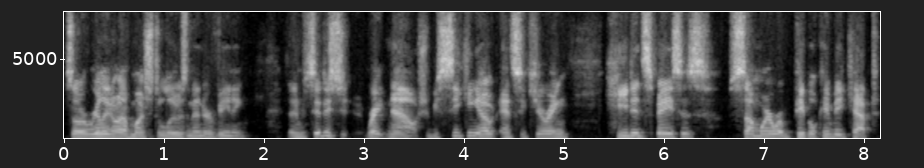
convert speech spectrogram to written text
So we really don't have much to lose in intervening. And cities right now should be seeking out and securing heated spaces somewhere where people can be kept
